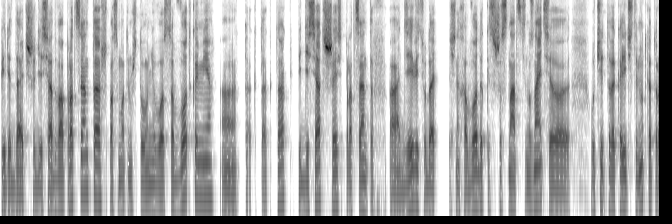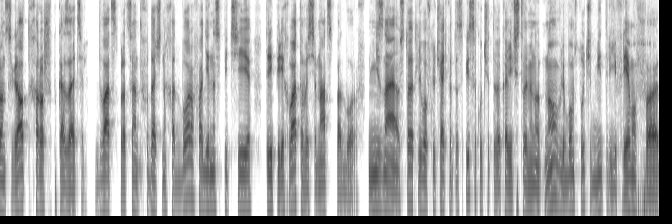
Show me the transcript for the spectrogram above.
передач 62 Ш посмотрим, что у него с обводками. А, так так так, 56 а, 9 удачных обводок из 16. Ну, знаете, э, учитывая количество минут, которые он сыграл, это хороший показатель. 20 удачных отборов, 1 из 5, 3 перехвата, 18 подборов. Не знаю, стоит ли его включать в этот список, учитывая количество минут, но в любом случае Дмитрий Ефремов, э,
